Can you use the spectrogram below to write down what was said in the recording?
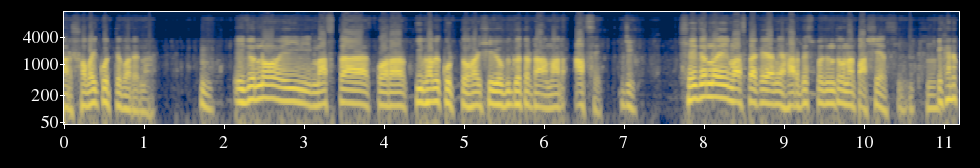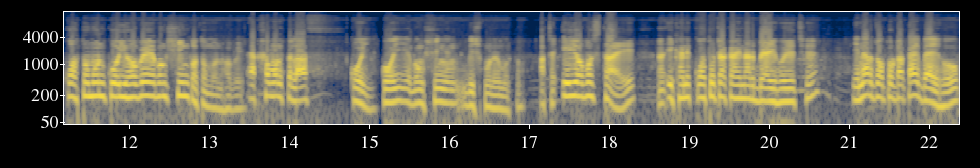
আর সবাই করতে পারে না। এই জন্য এই মাছটা করার কীভাবে করতে হয় সেই অভিজ্ঞতাটা আমার আছে। জি। সেই জন্য এই মাছটাকে আমি হারভেস্ট পর্যন্ত ওনার পাশে আছি। এখানে কত মন কই হবে এবং শিং কত মন হবে? একশো মন প্লাস কই কই এবং শিং বিশ মনের মতো। আচ্ছা এই অবস্থায় এখানে কত টাকা এনার ব্যয় হয়েছে? এনার যত টাকায় ব্যয় হোক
